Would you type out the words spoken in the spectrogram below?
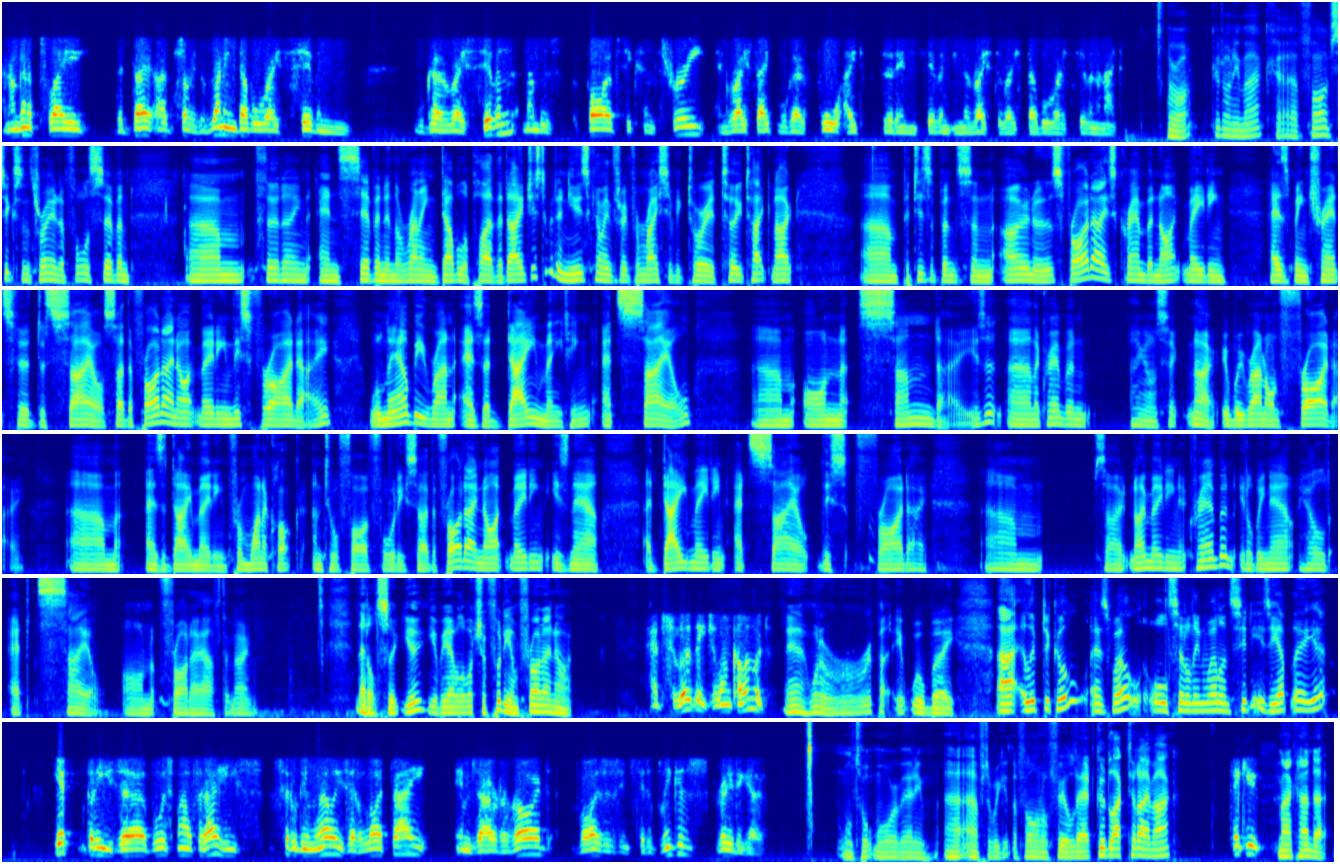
And I'm going to play the day, uh, sorry, the running double race 7. We'll go race 7, numbers 5, 6 and 3, and race 8 will go 4, 8, 13 and 7 in the race to race double race 7 and 8. All right, good on you, Mark. Uh, 5, 6 and 3 into 4, 7. Um, 13 and 7 in the running double apply of the day. Just a bit of news coming through from Racing Victoria too. Take note, um, participants and owners. Friday's Cranbourne night meeting has been transferred to Sale. So the Friday night meeting this Friday will now be run as a day meeting at Sale um, on Sunday. Is it? Uh, the Cranbourne. Hang on a sec. No, it'll be run on Friday. Um, as a day meeting from one o'clock until five forty. So the Friday night meeting is now a day meeting at Sale this Friday. Um, so no meeting at Cranbourne. It'll be now held at Sale on Friday afternoon. That'll suit you. You'll be able to watch the footy on Friday night. Absolutely, Geelong Collingwood. Yeah, what a ripper it will be. Uh, elliptical as well, all settled in well in Sydney. Is he up there yet? Yep, got his uh, voicemail today. He's settled in well. He's had a light day. MZR at a ride, visors instead of blinkers, ready to go. We'll talk more about him uh, after we get the final filled out. Good luck today, Mark. Thank you. Mark Hunter.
